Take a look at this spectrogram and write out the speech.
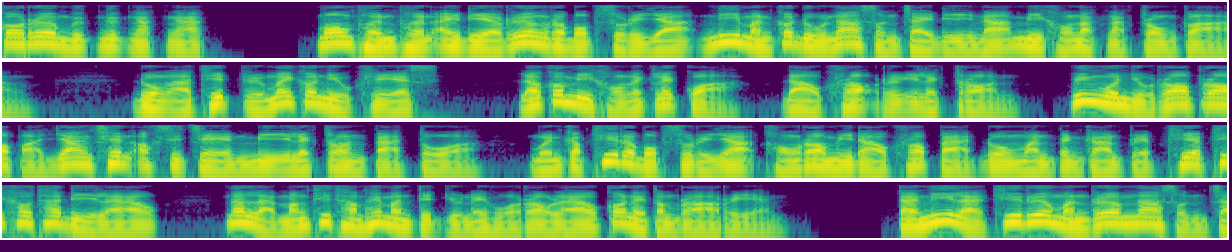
ก็เริ่มงึกงึกงักงัก มองเผินๆไอเดียเรื่องระบบสุริยะนี่มันก็ดูน่าสนใจดีนะ มีของหนักๆตรงกลาง ดวงอาทิตย์หรือไม่ก็นิวเคลียส แล้วก็มีของเล็กๆกว่า ดาวเคราะห์หรืออิเล็กตรอน วิ่งวนอยู่รอบๆอะย่างเช่นออกซิเจนมีอิเล็กตรอน 8 ตัว เหมือนกับที่ระบบสุริยะของเรามีดาวเคราะห์ 8 ดวงมันเป็นการเปรียบเทียบที่เข้าท่าดีแล้ว นั่นแหละมั้งที่ทำให้มันติดอยู่ในหัวเราแล้วก็ในตำราเรียน แต่นี่แหละที่เรื่องมันเริ่มน่าสนใจ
